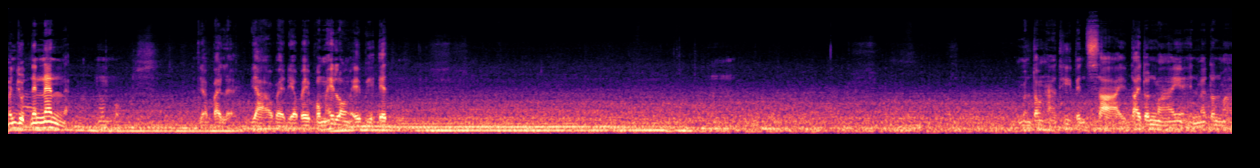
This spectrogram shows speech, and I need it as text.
มันหยุดแน่นๆอะครับผม เดี๋ยวไปเลย ยาวไปเดี๋ยวไป ผมให้ลอง ABS มันต้องหาที่เป็นสายใต้ต้นไม้เห็นไหมต้นไม้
